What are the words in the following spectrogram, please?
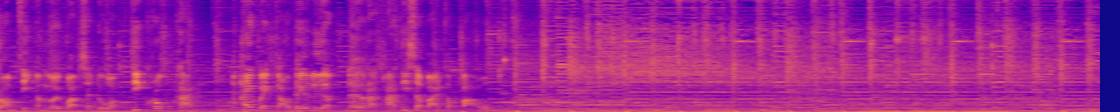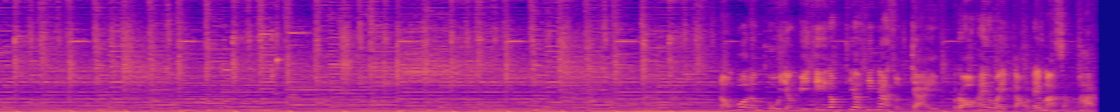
พร้อมสิ่งอำนวยความสะดวกที่ครบครัน ให้วัยเก่าได้เลือกในราคาที่สบายกระเป๋า องบัวลำพูยังมีที่ท่องเที่ยวที่น่าสนใจ รอให้วัยเก่าได้มาสัมผัส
